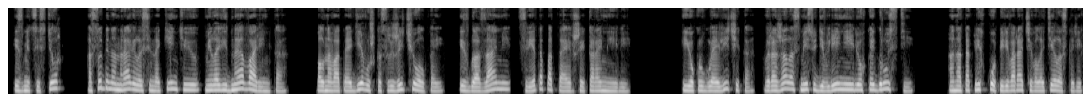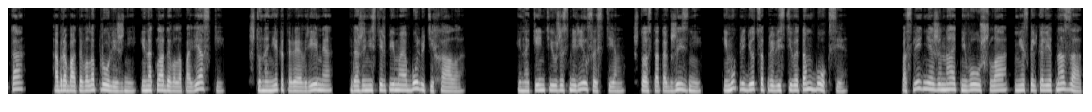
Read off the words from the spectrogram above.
Из медсестер особенно нравилась Иннокентию миловидная Варенька, полноватая девушка с рыжей челкой, и с глазами цвета подтаявшей карамели. Ее круглое личико выражало смесь удивления и легкой грусти. Она так легко переворачивала тело старика, обрабатывала пролежни и накладывала повязки, что на некоторое время даже нестерпимая боль утихала. Иннокентий уже смирился с тем, что остаток жизни ему придется провести в этом боксе. Последняя жена от него ушла несколько лет назад,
